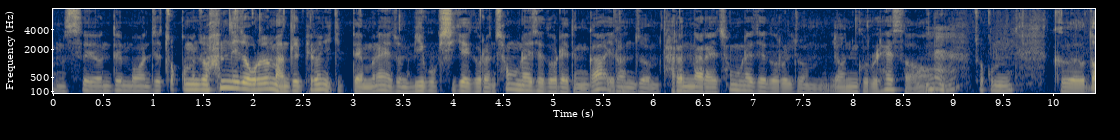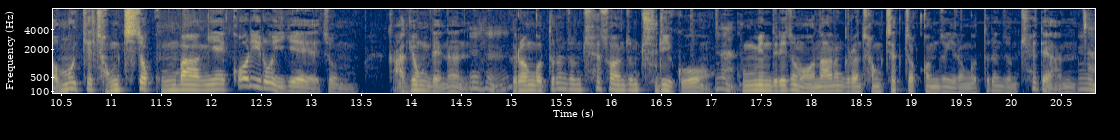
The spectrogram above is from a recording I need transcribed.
글쎄요. 근데 뭐 이제 조금은 좀 합리적으로 좀 만들 필요는 있기 때문에 좀 미국식의 그런 청문회 제도라든가 이런 좀 다른 나라의 청문회 제도를 좀 연구를 해서 네. 조금 그 너무 이렇게 정치적 공방의 꺼리로 이게 좀 악용되는 음흠. 그런 것들은 좀 최소한 좀 줄이고 네. 국민들이 좀 원하는 그런 정책적 검증 이런 것들은 좀 최대한 네.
